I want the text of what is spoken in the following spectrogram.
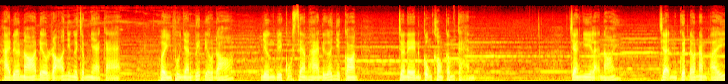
Hai đứa nó đều rõ như người trong nhà cả. Huỳnh phu nhân biết điều đó Nhưng vì cũng xem hai đứa như con Cho nên cũng không cấm cản. Trang Nhi lại nói Trận quyết đấu năm ấy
